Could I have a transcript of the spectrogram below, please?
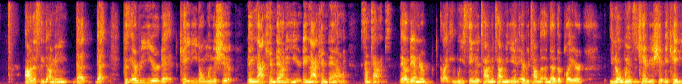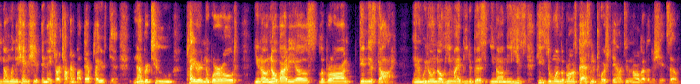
honestly I mean that that cuz every year that KD don't win the ship they knock him down a year. They knock him down sometimes. They'll damn near like we've seen it time and time again. Every time another player, you know, wins the championship and KD don't win the championship, then they start talking about that player's the number two player in the world. You know, nobody else. LeBron, then this guy. And we don't know. He might be the best, you know, what I mean, he's he's the one LeBron's passing the torch down to and all that other shit. So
